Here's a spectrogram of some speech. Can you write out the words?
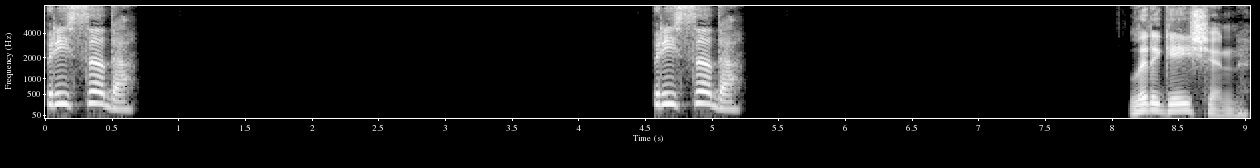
Присъда. Присъда. Litigation.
